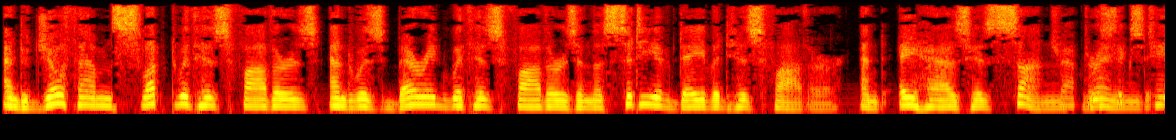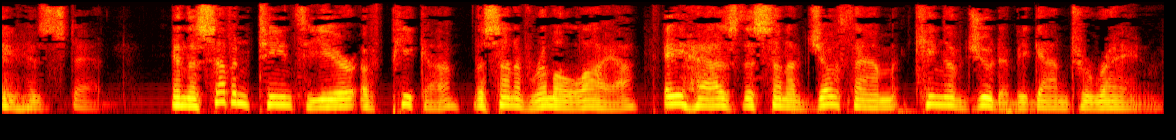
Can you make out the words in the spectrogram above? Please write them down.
And Jotham slept with his fathers, and was buried with his fathers in the city of David his father, and Ahaz his son Chapter reigned 16. in his stead. In the seventeenth year of Pekah, the son of Remaliah, Ahaz the son of Jotham, king of Judah, began to reign.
